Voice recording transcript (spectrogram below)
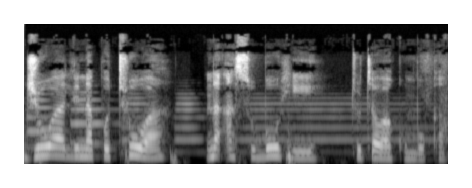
Jua linapotua na asubuhi tutawakumbuka.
